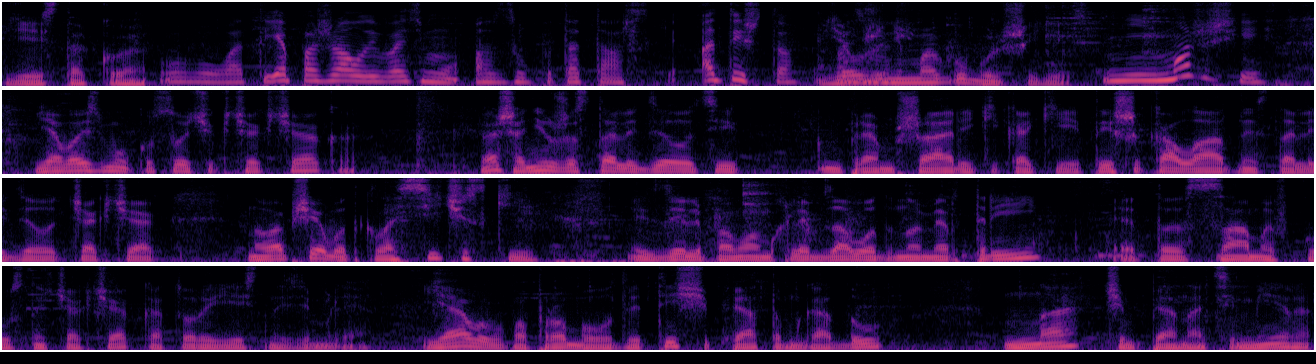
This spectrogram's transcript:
Есть такое. Вот. Я, пожалуй, возьму азу по-татарски. А ты что? Я уже не могу больше есть. Не можешь есть? Я возьму кусочек чак-чака. Знаешь, они уже стали делать и прям шарики какие-то, и шоколадные стали делать чак-чак. Но вообще вот классический изделие, по-моему, хлебзавода номер три, это самый вкусный чак-чак, который есть на земле. Я его попробовал в 2005 году на чемпионате мира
